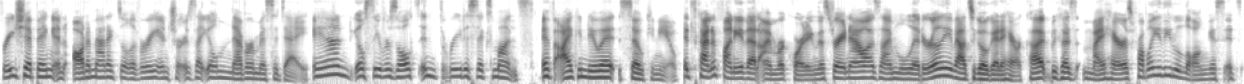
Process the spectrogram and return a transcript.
free shipping, and automatic delivery ensures that you'll never miss a day. And you'll see results in three to six months. If I can do it, so can you. It's kind of funny that I'm recording this right now as I'm literally about to go get a haircut because my hair is probably the longest it's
